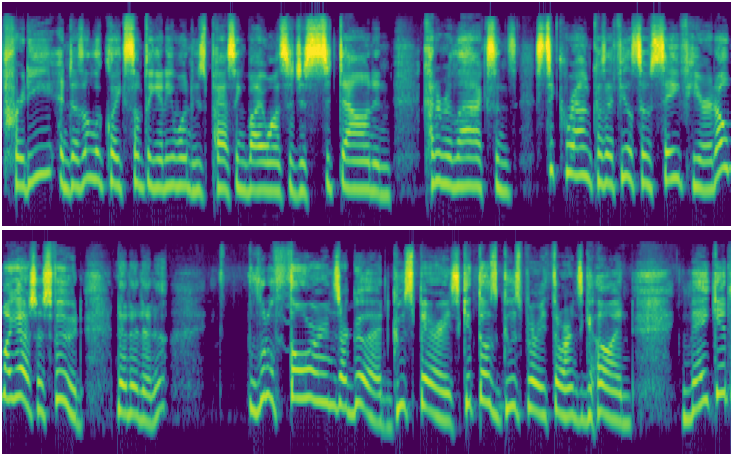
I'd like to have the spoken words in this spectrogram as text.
pretty and doesn't look like something anyone who's passing by wants to just sit down and kind of relax and stick around because I feel so safe here. And oh my gosh, there's food. No, no, no, no. Little thorns are good. Gooseberries. Get those gooseberry thorns going. Make it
